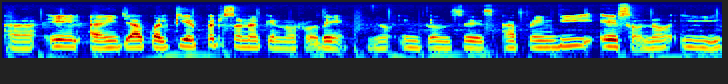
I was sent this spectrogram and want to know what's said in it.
a él, a ella, a cualquier persona que nos rodee, ¿no? Entonces aprendí eso, ¿no? Y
